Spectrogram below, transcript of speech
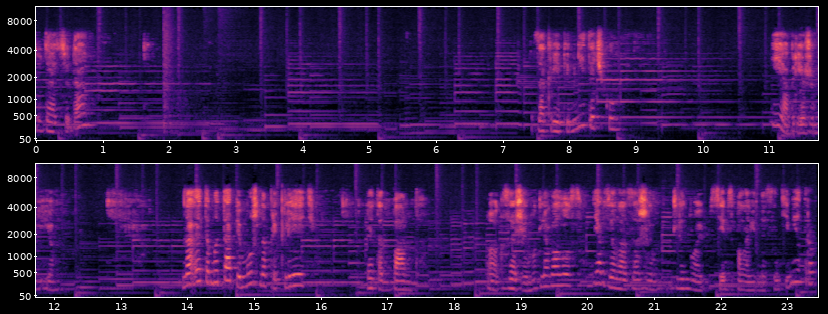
туда-сюда закрепим ниточку и обрежем ее. На этом этапе можно приклеить этот бант а, к зажиму для волос. Я взяла зажим длиной 7,5 сантиметров.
